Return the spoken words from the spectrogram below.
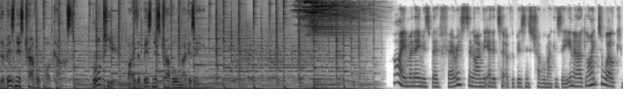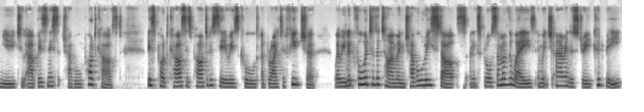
the Business Travel Podcast, brought to you by the Business Travel Magazine. Hi, my name is Bev Ferris, and I'm the editor of the Business Travel Magazine. And I'd like to welcome you to our Business Travel Podcast. This podcast is part of a series called A Brighter Future, where we look forward to the time when travel restarts and explore some of the ways in which our industry could be,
